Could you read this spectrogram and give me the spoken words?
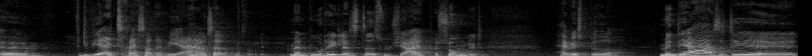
øh, fordi vi er i 60'erne, vi er altså, man burde et eller andet sted, synes jeg personligt, have vidst bedre. Men det er altså det, øh,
